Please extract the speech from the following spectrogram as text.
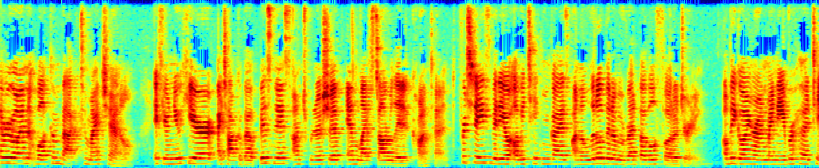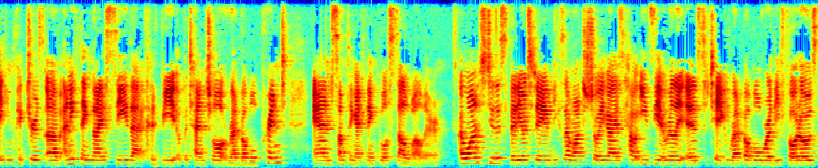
Hi everyone, welcome back to my channel. If you're new here, I talk about business, entrepreneurship, and lifestyle related content. For today's video, I'll be taking you guys on a little bit of a Redbubble photo journey. I'll be going around my neighborhood taking pictures of anything that I see that could be a potential Redbubble print and something I think will sell well there. I wanted to do this video today because I want to show you guys how easy it really is to take Redbubble worthy photos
